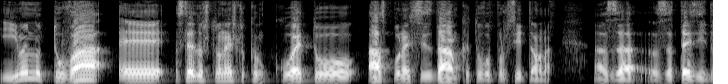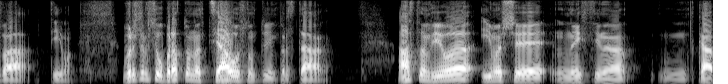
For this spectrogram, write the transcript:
И именно това е следващото нещо, към което аз поне си задавам като въпросителна за, за тези два тима. Връщам се обратно на цялостното им представяне. Астън Вила имаше наистина така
